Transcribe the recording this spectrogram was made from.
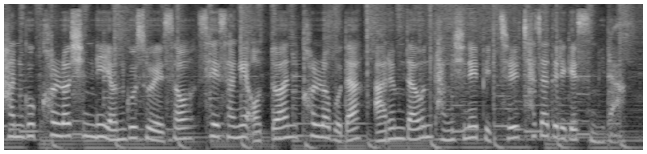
한국 컬러 심리 연구소에서 세상의 어떠한 컬러보다 아름다운 당신의 빛을 찾아드리겠습니다.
